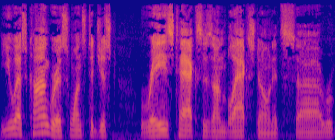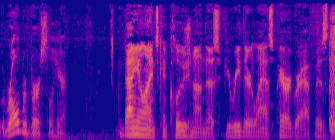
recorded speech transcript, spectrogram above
The U.S. Congress wants to just raise taxes on Blackstone. It's uh, r- role reversal here. Value Line's conclusion on this, if you read their last paragraph, is that,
